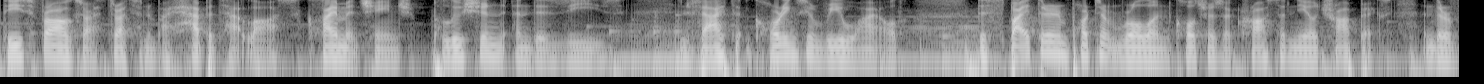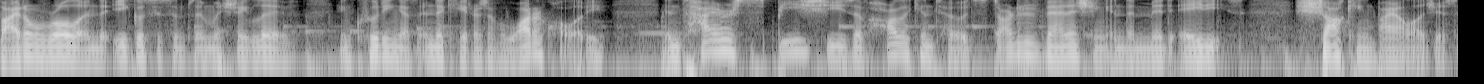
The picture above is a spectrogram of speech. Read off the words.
These frogs are threatened by habitat loss, climate change, pollution, and disease. In fact, according to Rewild, despite their important role in cultures across the neotropics and their vital role in the ecosystems in which they live, including as indicators of water quality, entire species of harlequin toads started vanishing in the mid 80s, shocking biologists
